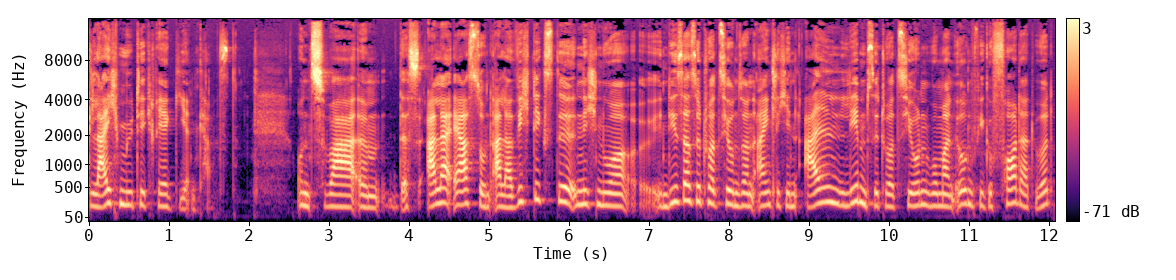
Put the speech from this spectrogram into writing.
gleichmütig reagieren kannst. Und zwar ähm, das allererste und allerwichtigste, nicht nur in dieser Situation, sondern eigentlich in allen Lebenssituationen, wo man irgendwie gefordert wird,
